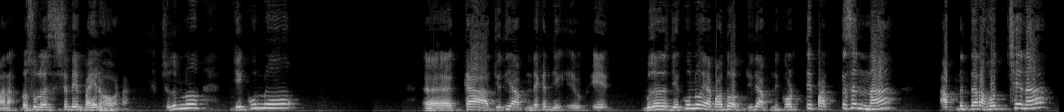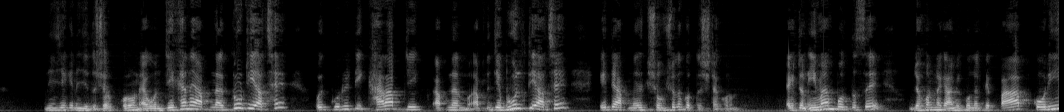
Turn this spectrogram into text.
মানে রসুলের সাথে বাইর হওয়াটা। সেজন্য যে কোনো কাজ যদি আপনি দেখেন যে বোঝা যায় যে কোনো আবাদত যদি আপনি করতে পারতেছেন না, আপনার দ্বারা হচ্ছে না নিজেকে নিজে দোষারোপ করুন এবং যেখানে আপনার ত্রুটি আছে, ওই ত্রুটি খারাপ যে আপনার আপনার যে ভুলটি আছে, এটা আপনি সংশোধন করতে চেষ্টা করুন। একজন ইমাম বলতেছে, যখন নাকি আমি কোনো একটা পাপ করি,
